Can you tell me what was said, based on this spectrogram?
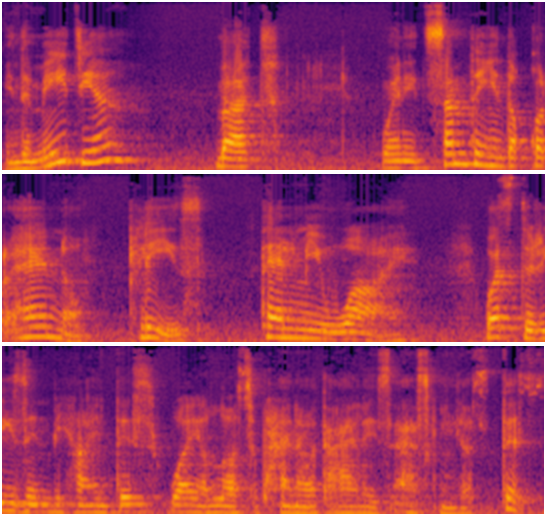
in the media, but when it's something in the Quran, no. Please tell me why. What's the reason behind this? Why Allah subhanahu wa ta'ala is asking us this?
